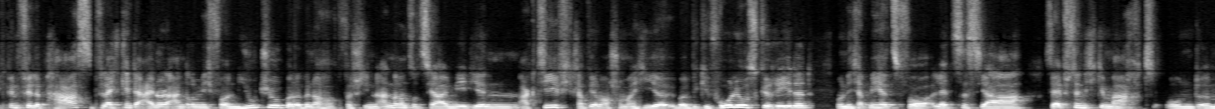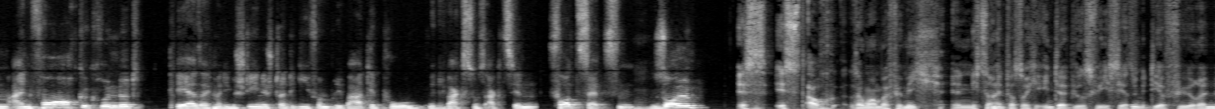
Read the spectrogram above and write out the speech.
Ich bin Philipp Haas. Vielleicht kennt der ein oder andere mich von YouTube oder bin auch auf verschiedenen anderen sozialen Medien aktiv. Ich glaube, wir haben auch schon mal hier über Wikifolios geredet. Und ich habe mich jetzt vor letztes Jahr selbstständig gemacht und ähm, einen Fonds auch gegründet, der, sag ich mal, die bestehende Strategie vom Privatdepot mit Wachstumsaktien fortsetzen soll. Es ist auch, sagen wir mal, für mich nicht so einfach, solche Interviews, wie ich sie jetzt mit dir führe,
